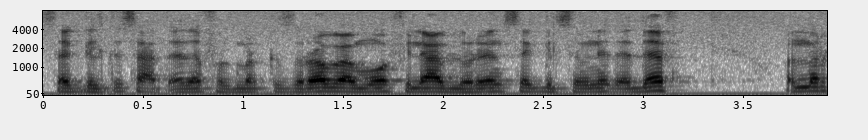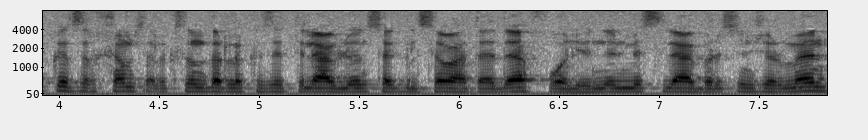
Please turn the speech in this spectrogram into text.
سجل 9 أهداف والمركز الرابع. موفي لاعب لوريان سجل 8 أهداف. والمركز الخامس ألكسندر لاكازيت لاعب ليون سجل 7 أهداف. وليونيل ميسي لاعب باريس سان جيرمان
